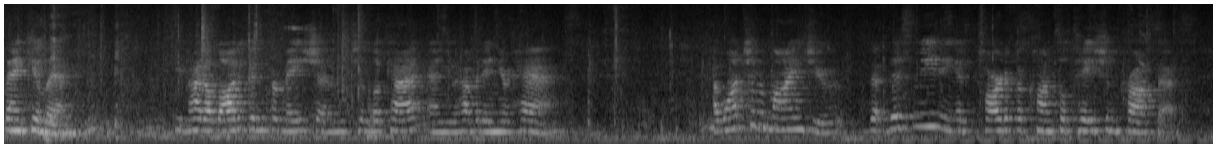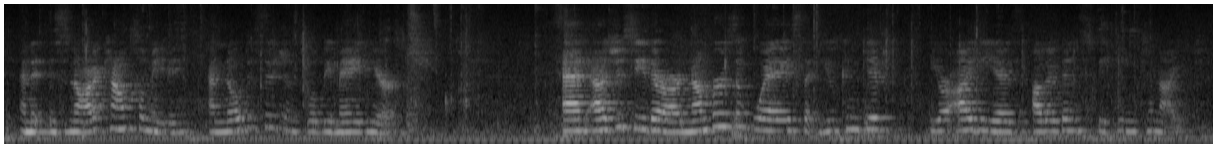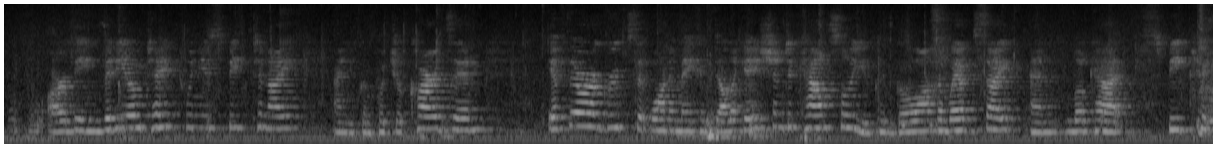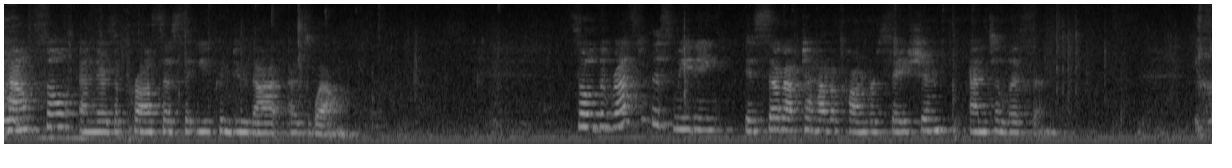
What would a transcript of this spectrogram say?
Thank you, Lynn. You've had a lot of information to look at and you have it in your hands. I want to remind you that this meeting is part of a consultation process and it is not a council meeting and no decisions will be made here. And as you see, there are numbers of ways that you can give your ideas other than speaking tonight. You are being videotaped when you speak tonight and you can put your cards in. If there are groups that want to make a delegation to council, you can go on the website and look at speak to council, and there's a process that you can do that as well. So the rest of this meeting is set up to have a conversation and to listen.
